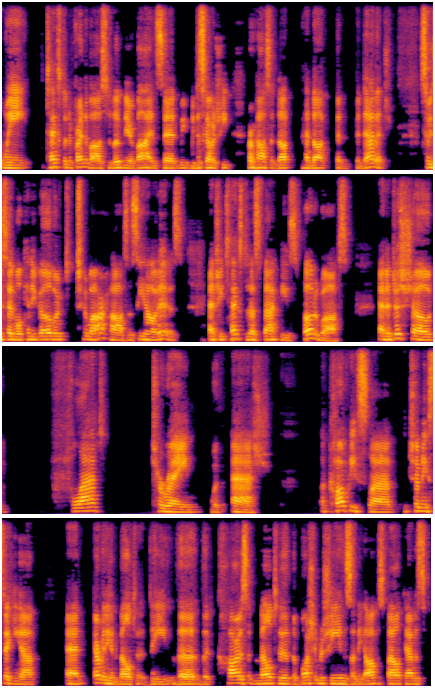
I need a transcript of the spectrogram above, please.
we texted a friend of ours who lived nearby and said we, we discovered she her house had not had not been, been damaged. So we said, well, can you go over to our house and see how it is? And she texted us back these photographs, and it just showed flat terrain with ash, a concrete slab, chimney sticking up, and everything had melted. The the the cars had melted, the washing machines and the office file cabinets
